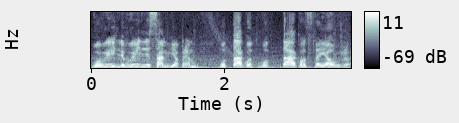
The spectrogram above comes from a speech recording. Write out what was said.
Вы видели? Вы видели сами, я прям вот так вот, вот так вот стоял уже.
